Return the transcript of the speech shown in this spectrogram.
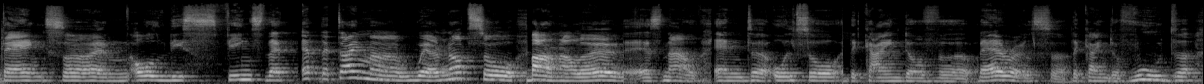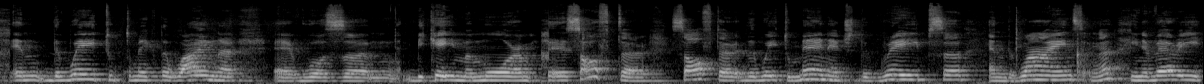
tanks and all these things that at the time were not so banal as now. And also the kind of barrels, the kind of wood, and the way to, to make the wine was um, became more softer softer the way to manage the grapes uh, and the wines uh, in a very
